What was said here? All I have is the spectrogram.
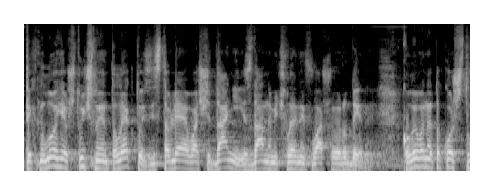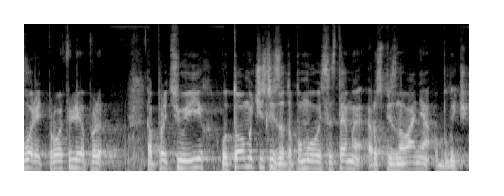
Технологія штучного інтелекту зіставляє ваші дані із даними членів вашої родини. Коли вони також створять профілі, опра- опрацює їх, у тому числі за допомогою системи розпізнавання облич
